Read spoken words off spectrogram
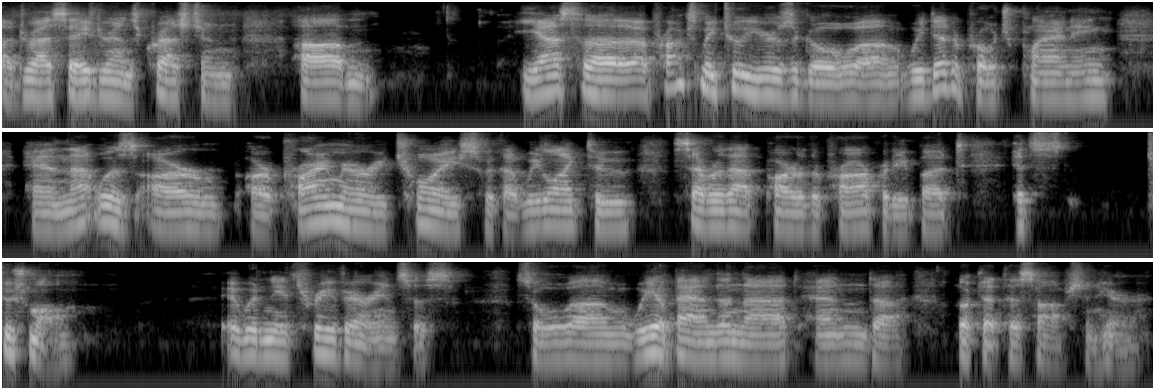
address Adrian's question. Um, yes, uh, approximately two years ago, uh, we did approach planning, and that was our our primary choice. With that, we like to sever that part of the property, but it's too small. It would need three variances. So um, we abandoned that and uh, looked at this option here.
